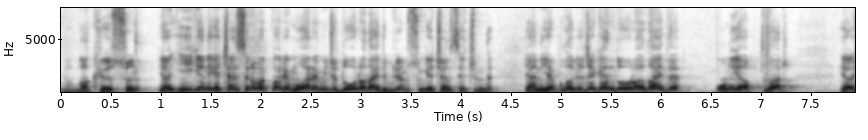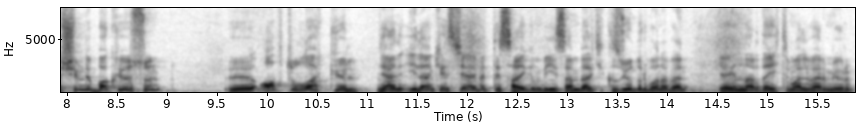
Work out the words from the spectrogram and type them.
bakıyorsun ya iyi gene geçen sene bak var ya Muharrem İnce doğru adaydı biliyor musun geçen seçimde. Yani yapılabilecek en doğru adaydı. Onu yaptılar. Ya şimdi bakıyorsun e, Abdullah Gül yani İlan Kesici elbette saygın bir insan. Belki kızıyordur bana ben yayınlarda ihtimal vermiyorum.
